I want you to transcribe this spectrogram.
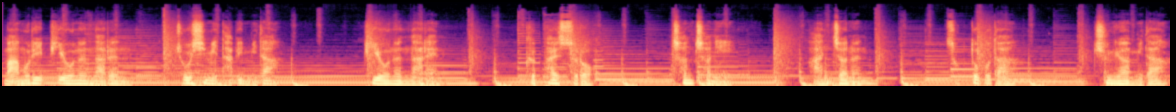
마무리 비 오는 날은 조심이 답입니다. 비 오는 날엔 급할수록 천천히 안전은 속도보다 중요합니다.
